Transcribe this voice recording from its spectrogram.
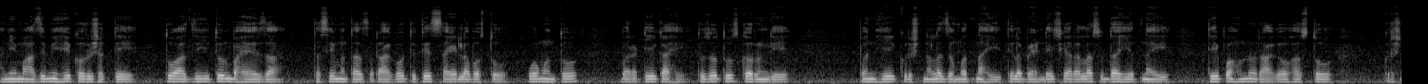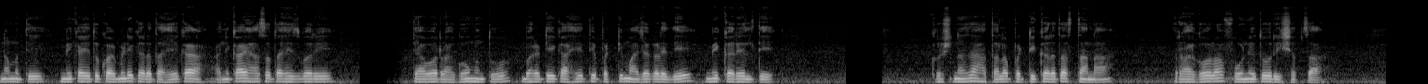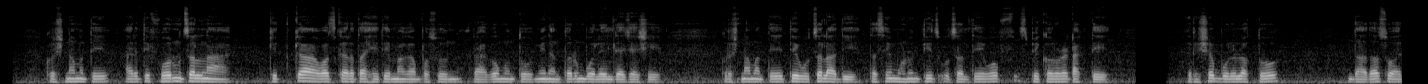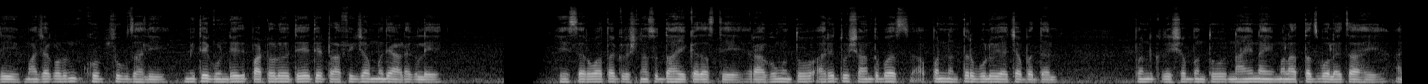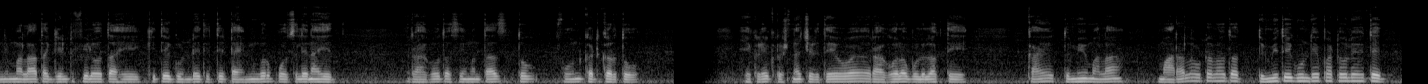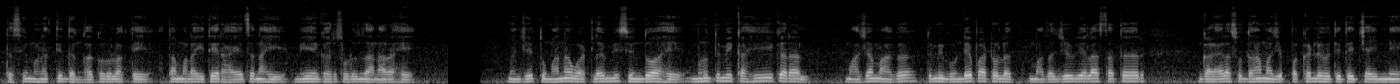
आणि माझं मी हे करू शकते. तू आधी इथून बाहेर जा. तसे म्हणताच राघव तिथेच साईडला बसतो व म्हणतो बरं ठीक आहे. तुझं तूच करून घे. पण हे कृष्णाला जमत नाही. तिला बँडेज करायला सुद्धा येत नाही. ते पाहून राघव हसतो. कृष्णा म्हणते मी काय तो कॉमेडी करत आहे का? आणि काय हसत आहेस बरे? त्यावर राघव म्हणतो बरं ठीक आहे. ते पट्टी माझ्याकडे दे. मी करेल ते. कृष्णाच्या हाताला पट्टी करत असताना राघवला फोन येतो रिषभचा. कृष्णा म्हणते अरे ते फोन उचल ना कितका आवाज करत आहे ते मागापासून राघव म्हणतो. मी नंतरून बोलेल त्याच्याशी. कृष्णा म्हणते ते उचल आधी तसे म्हणून तीच उचलते व स्पीकरवर टाकते. रिषभ बोलू लागतो दादा सॉरी माझ्याकडून खूप चूक झाली. मी ते गुंडे पाठवले होते ते ट्रॅफिक जाममध्ये अडकले. हे सर्व आता कृष्णासुद्धा ऐकत असते. राघव म्हणतो अरे तू शांत बस आपण नंतर बोलू याच्याबद्दल. पण ऋषभ म्हणतो नाही नाही मला आत्ताच बोलायचं आहे आणि मला आता गिल्ट फील होत आहे की ते गुंडे तिथे टायमिंगवर पोचले नाहीत. राघव तसे म्हणताच तो फोन कट करतो. इकडे कृष्णा चिडते व राघवला बोलू लागते. काय तुम्ही मला मारायला उठवला होता? तुम्ही ते गुंडे पाठवले होते? तसे म्हणत ती दंगा करू लागते. आता मला इथे राहायचं नाही. मी हे घर सोडून जाणार आहे. म्हणजे तुम्हाला वाटलं मी सिंधू आहे. म्हणून तुम्ही काहीही कराल. माझ्या मागं तुम्ही गुंडे पाठवलं माझा जीव गेला असता तर गळ्यालासुद्धा माझे पकडले होते ते चैनने.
